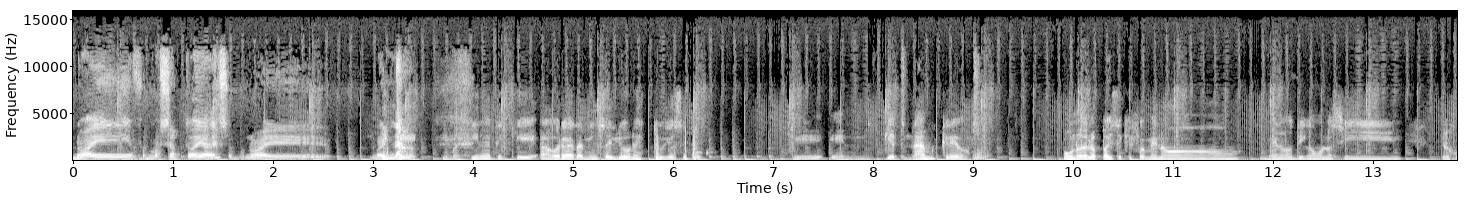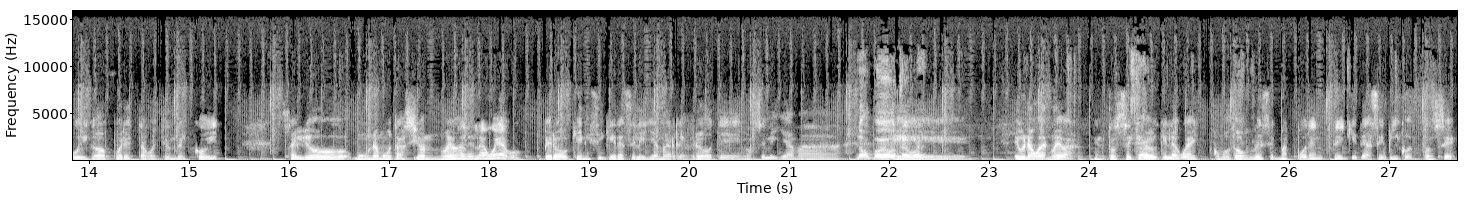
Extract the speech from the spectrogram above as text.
no hay información todavía de eso, pues no hay, no hay Es nada. que imagínate que ahora también salió un estudio hace poco que en Vietnam, creo, uno de los países que fue menos, menos digámoslo así, perjudicados por esta cuestión del COVID, salió una mutación nueva de la po, pero que ni siquiera se le llama rebrote, no se le llama... No, pues otra, eh, es una wea nueva, entonces Claro. creo que la wea es como dos veces más potente y que te hace pico, entonces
